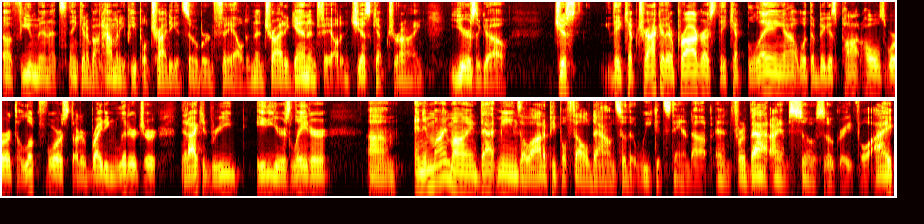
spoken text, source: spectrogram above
a few minutes thinking about how many people tried to get sober and failed, and then tried again and failed, and just kept trying years ago. Just they kept track of their progress. They kept laying out what the biggest potholes were to look for, started writing literature that I could read 80 years later. Um, and in my mind, that means a lot of people fell down so that we could stand up. And for that, I am so, so grateful. I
